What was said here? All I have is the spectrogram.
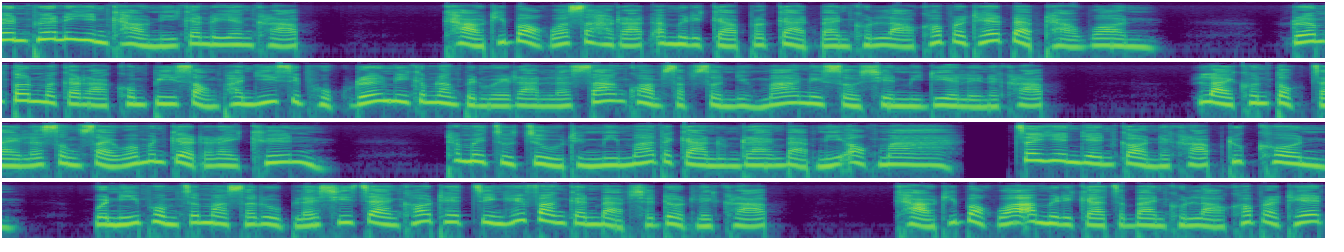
พื่อนๆได้ยินข่าวนี้กันหรือยังครับ ข่าวที่บอกว่าสหรัฐอเมริกาประกาศแบนคนลาวเข้าประเทศแบบถาวร เริ่มต้นมกราคมปี 2026 เรื่องนี้กำลังเป็นไวรัลและสร้างความสับสนอย่างมากในโซเชียลมีเดียเลยนะครับ หลายคนตกใจและสงสัยว่ามันเกิดอะไรขึ้นทำไมจู่ๆถึงมีมาตรการรุนแรงแบบนี้ออกมาใจเย็นๆก่อนนะครับทุกคน วันนี้ผมจะมาสรุปและชี้แจงข้อเท็จจริงให้ฟังกันแบบฉดดเลยครับ ข่าวที่บอกว่าอเมริกาจะแบนคนลาวเข้าประเทศ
